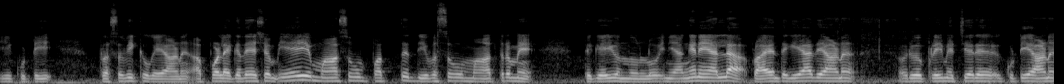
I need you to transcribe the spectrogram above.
ഈ കുട്ടി പ്രസവിക്കുകയാണ്. അപ്പോൾ ഏകദേശം ഏഴ് മാസവും പത്ത് ദിവസവും മാത്രമേ തികയുന്നുള്ളൂ. ഇനി അങ്ങനെയല്ല പ്രായം തികയാതെയാണ് ഒരു പ്രീ മെച്യൂർ കുട്ടിയാണ്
